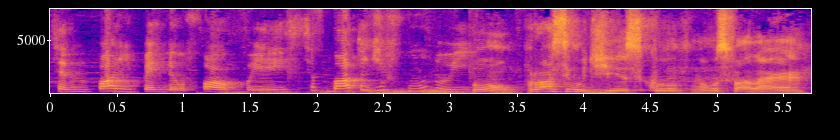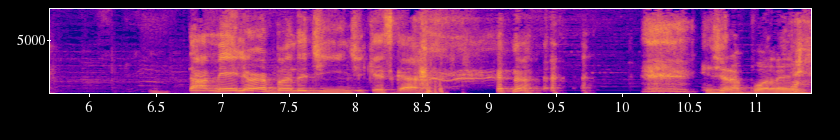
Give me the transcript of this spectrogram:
você não pode perder o foco. E aí você bota de fundo. E... Bom, próximo disco, vamos falar da melhor banda de indie que esse cara. que gera polêmica.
